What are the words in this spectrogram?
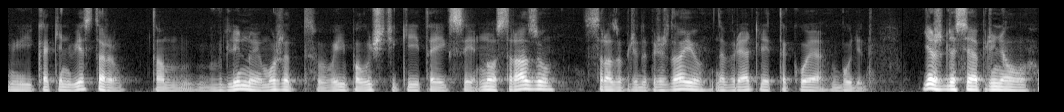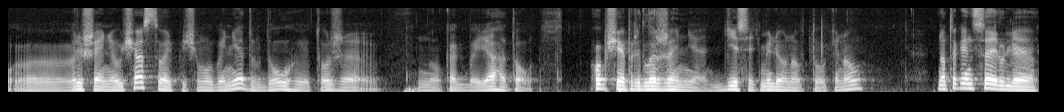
и как инвестор там в длинную, может, вы получите какие-то иксы. Но сразу, сразу предупреждаю, вряд ли такое будет. Я же для себя принял э, решение участвовать, почему бы нет, в долгую тоже, ну, как бы я готов. Общее предложение 10 миллионов токенов, на токенсейле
